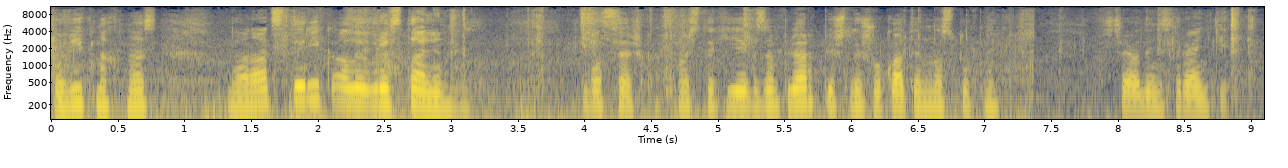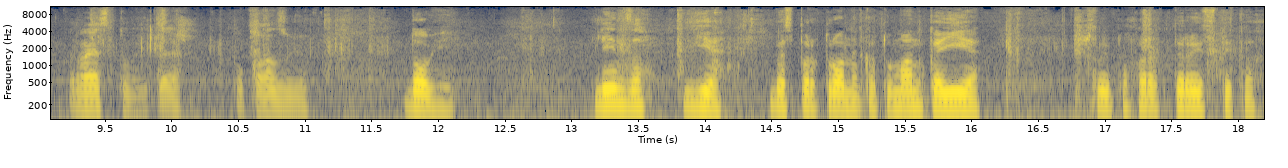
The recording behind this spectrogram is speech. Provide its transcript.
по вікнах у нас 12 рік, але в рестайлінгу. Босешка. Ось такий екземпляр, пішли шукати наступний. Ще один сіренький. Рестовий теж. Показую. Довгий. Лінза є. Без парктроника, туманка є. Пішли по характеристиках.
